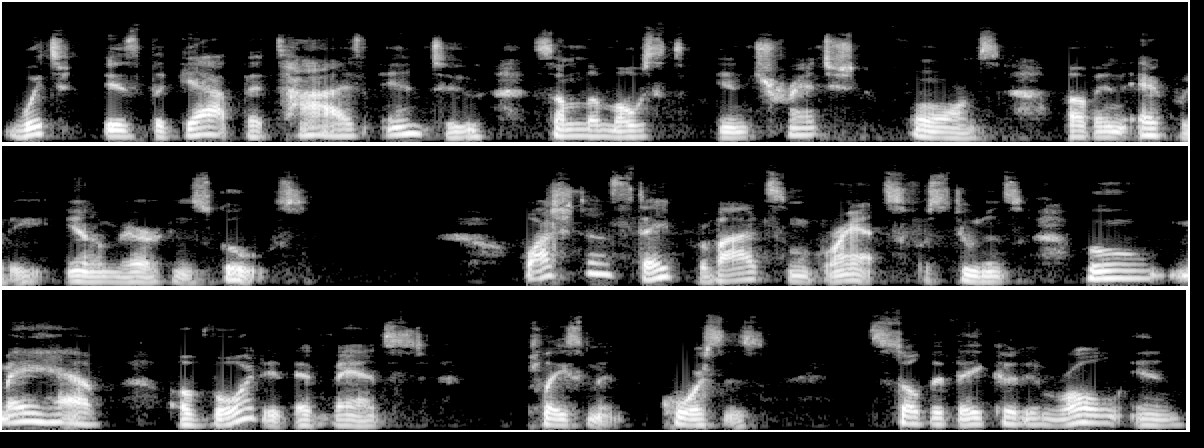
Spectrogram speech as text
which is the gap that ties into some of the most entrenched forms of inequity in American schools. Washington State provides some grants for students who may have avoided advanced placement courses so that they could enroll in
